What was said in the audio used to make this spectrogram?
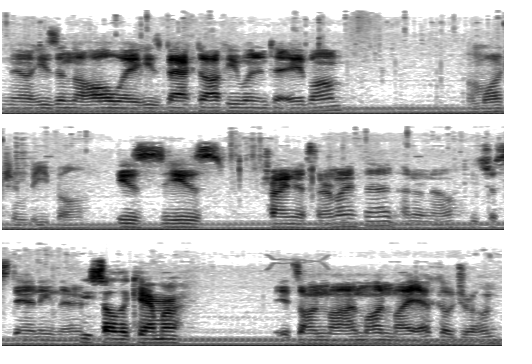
No, he's in the hallway. He's backed off. He went into A bomb. I'm watching B bomb. He's he's trying to thermite that. I don't know. He's just standing there. He saw the camera? It's on my. I'm on my Echo drone.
